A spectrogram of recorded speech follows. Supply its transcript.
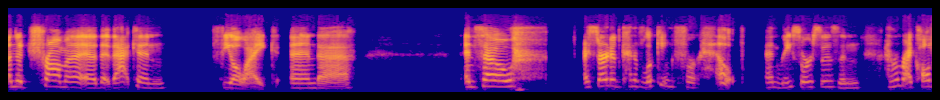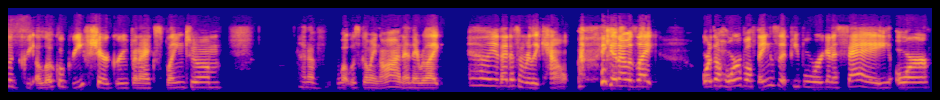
and the trauma uh, that that can feel like, and uh, and so I started kind of looking for help and resources. And I remember I called a, a local grief share group and I explained to them kind of what was going on, and they were like, eh, yeah, "That doesn't really count." and I was like, or the horrible things that people were going to say, or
